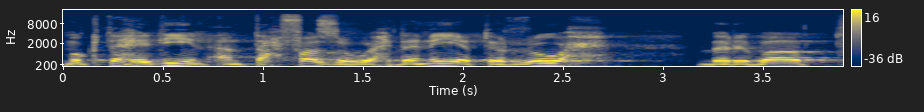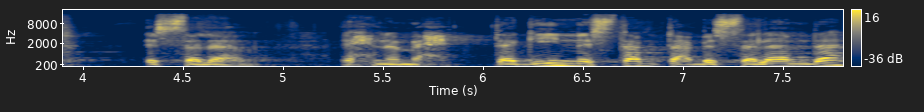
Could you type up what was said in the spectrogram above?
مجتهدين أن تحفظوا وحدانية الروح برباط السلام. إحنا محتاجين نستمتع بالسلام ده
